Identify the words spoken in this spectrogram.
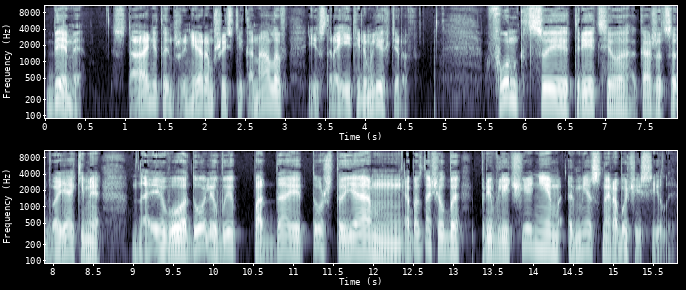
Беме, станет инженером шести каналов и строителем лихтеров. Функции третьего окажутся двоякими, на его долю выпадает то, что я обозначил бы привлечением местной рабочей силы.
